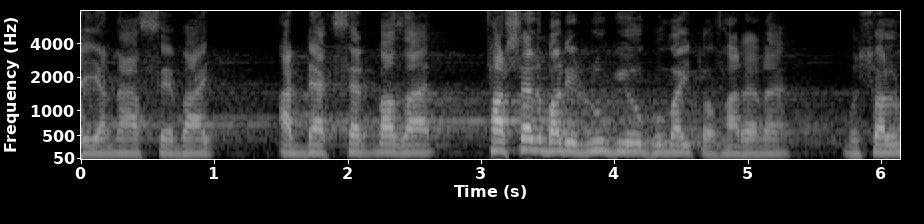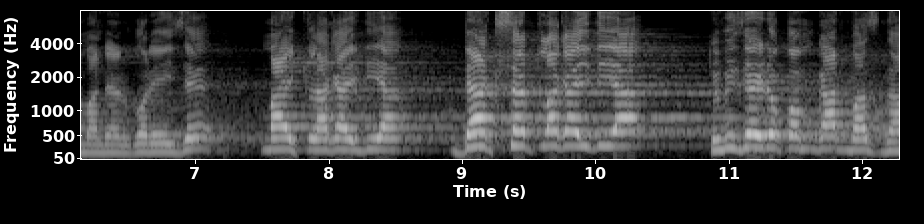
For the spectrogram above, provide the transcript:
আইয়া নাচে বাইত আর ড্যাক সেট বাজায়। ফাঁসের বাড়ির রুগীও ঘুমাইতে পারে না। মুসলমানের ঘরে এই যে মাইক লাগাই দিয়া ড্যাক সেট লাগাই দিয়া তুমি যে এরকম গান বাজনা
